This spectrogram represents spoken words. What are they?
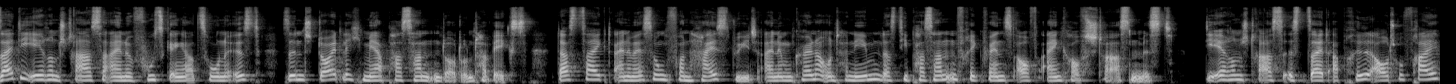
Seit die Ehrenstraße eine Fußgängerzone ist, sind deutlich mehr Passanten dort unterwegs. Das zeigt eine Messung von High Street, einem Kölner Unternehmen, das die Passantenfrequenz auf Einkaufsstraßen misst. Die Ehrenstraße ist seit April autofrei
